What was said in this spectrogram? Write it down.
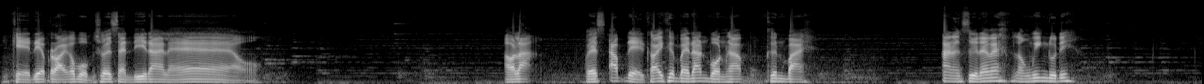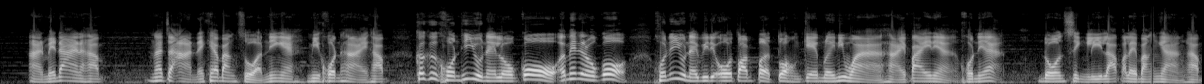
โอเคเรียบร้อยครับผมช่วยแซนดี้ได้แล้ว เอาละเควสอัปเดตค่อยขึ้นไปด้านบนครับ ขึ้นไป อ่านหนังสือได้ไหมลองวิ่งดูดิ อ่านไม่ได้นะครับ น่าจะอ่านได้แค่บางส่วนนี่ไงมีคนหายครับ ก็คือคนที่อยู่ในโลโก้เอ้ยไม่ใช่โลโก้ คนที่อยู่ในวิดีโอตอนเปิดตัวของเกมเลยนี่หว่าหายไปเนี่ย คนเนี้ยโดนสิ่งลี้ลับอะไรบางอย่างครับ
